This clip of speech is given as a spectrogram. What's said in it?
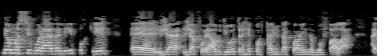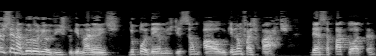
deu uma segurada ali porque é, já, já foi alvo de outra reportagem da qual ainda vou falar. Aí o senador Oriovisto Guimarães, do Podemos de São Paulo, que não faz parte dessa patota,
